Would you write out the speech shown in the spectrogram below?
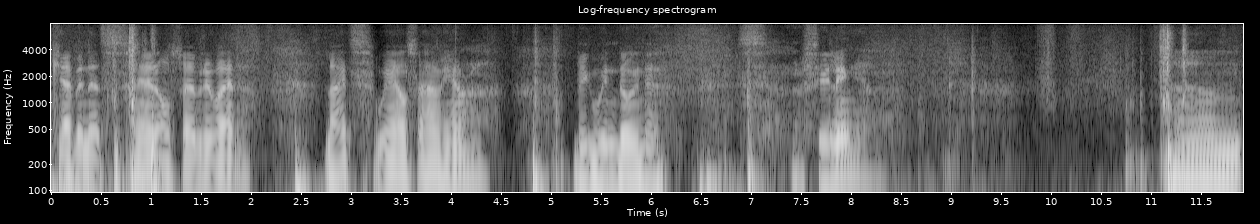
cabinets here also everywhere. Lights we also have here. Big window in the ceiling. Um,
